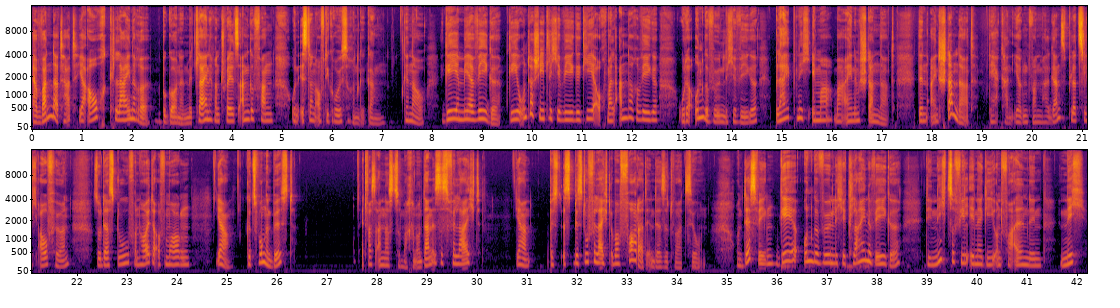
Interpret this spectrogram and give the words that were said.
erwandert hat, ja auch kleinere begonnen, mit kleineren Trails angefangen und ist dann auf die größeren gegangen. Genau. Gehe mehr Wege, gehe unterschiedliche Wege, gehe auch mal andere Wege oder ungewöhnliche Wege. Bleib nicht immer bei einem Standard. Denn ein Standard, der kann irgendwann mal ganz plötzlich aufhören, sodass du von heute auf morgen ja gezwungen bist, etwas anders zu machen. Und dann ist es vielleicht, ja, bist, ist, bist du vielleicht überfordert in der Situation. Und deswegen gehe ungewöhnliche kleine Wege, die nicht so viel Energie und vor allem den nicht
